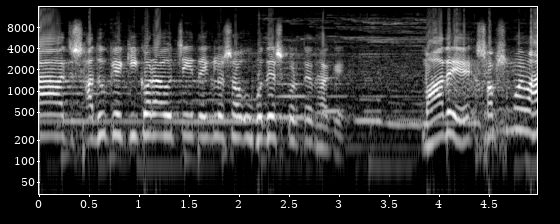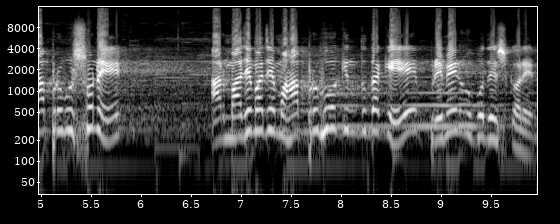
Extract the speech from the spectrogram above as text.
কাজ, সাধুকে কি করা উচিত, এগুলো সব উপদেশ করতে থাকে। মহাদেব সবসময় মহাপ্রভু শোনে, আর মাঝে মাঝে মহাপ্রভুও কিন্তু তাকে প্রেমের উপদেশ করেন,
